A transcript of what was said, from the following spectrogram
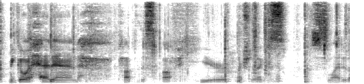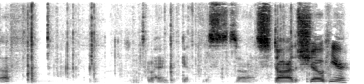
let me go ahead and pop this off here. Actually, I can slide it off. Go ahead and get the star, star of the show here.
